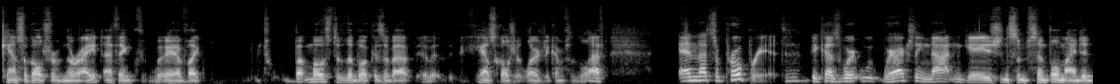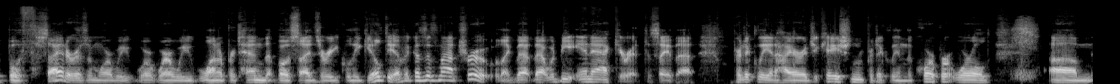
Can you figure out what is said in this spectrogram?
cancel culture from the right. I think we have like, but most of the book is about cancel culture largely comes from the left. And that's appropriate because we're we're actually not engaged in some simple-minded both siderism where we where, where we want to pretend that both sides are equally guilty of it because it's not true. Like that that would be inaccurate to say that, particularly in higher education, particularly in the corporate world, um,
